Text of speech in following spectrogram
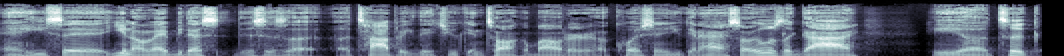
and he said, you know, maybe that's, this is a, a topic that you can talk about or a question you can ask. So it was a guy, he uh, took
